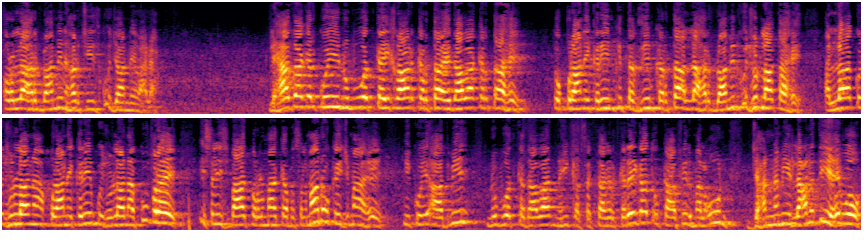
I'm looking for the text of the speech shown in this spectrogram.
اور اللہ رب العالمین ہر چیز کو جاننے والا لہذا اگر کوئی نبوت کا اقرار کرتا ہے، دعویٰ کرتا ہے، تو قرآن کریم کی تقزیب کرتا اللہ رب العالمین کو جھٹلاتا ہے۔ اللہ کو جھلانا، قرآن کریم کو جھلانا کفر ہے۔ اس لیے اس بات پر علماء کا مسلمانوں کا اجماع ہے کہ کوئی آدمی نبوت کا دعویٰ نہیں کر سکتا۔ اگر کرے گا تو کافر ملعون، جہنمی لانتی ہے وہ۔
